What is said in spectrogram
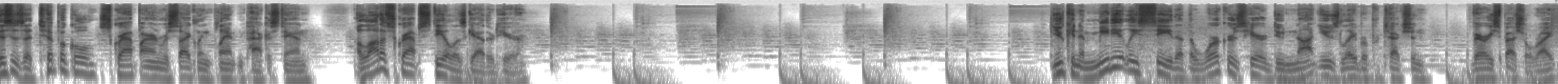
This is a typical scrap iron recycling plant in Pakistan. A lot of scrap steel is gathered here. You can immediately see that the workers here do not use labor protection. Very special, right?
